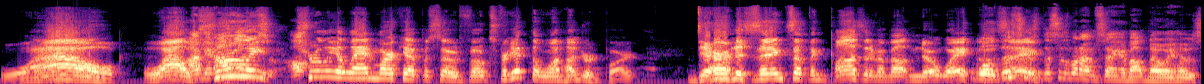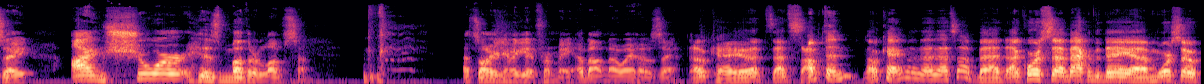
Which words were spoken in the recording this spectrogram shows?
Wow. Wow. I mean, truly, truly a landmark episode, folks. Forget the 100 part. Daryn is saying something positive about No Way Well, Jose. this is this is what I'm saying about Noe Jose. I'm sure his mother loves him. That's all you're gonna get from me about Noe Jose. Okay, that's that's something. Okay, that, that's not bad. Of course, uh, back in the day, uh, more so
